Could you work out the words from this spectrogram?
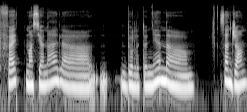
fêtes nationales euh, de lettonienne euh, Saint-Jean.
